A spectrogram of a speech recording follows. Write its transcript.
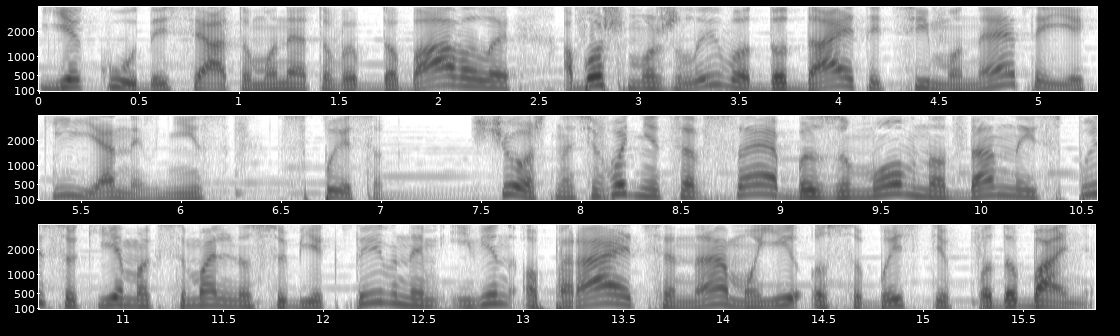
яку десяту монету ви б додавали, або ж, можливо, додайте ці монети, які я не вніс в список. Що ж, на сьогодні це все. Безумовно, даний список є максимально суб'єктивним і він опирається на мої особисті вподобання.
